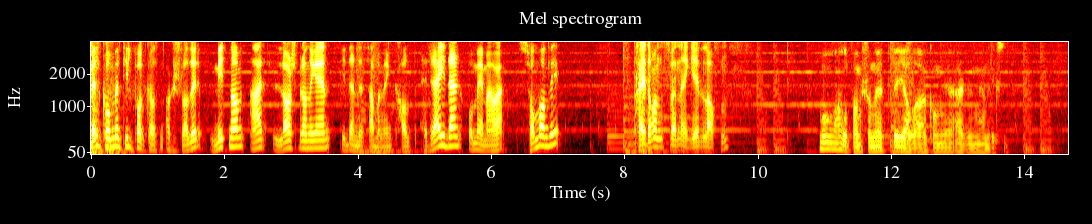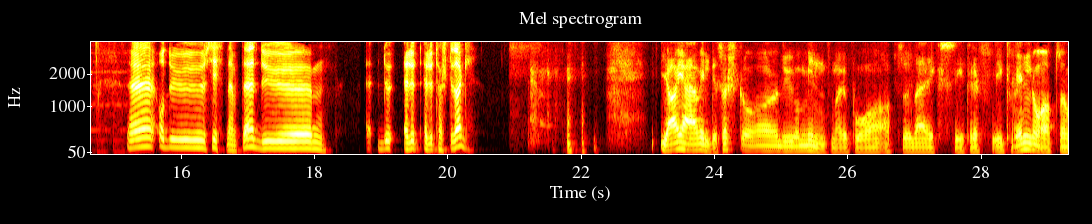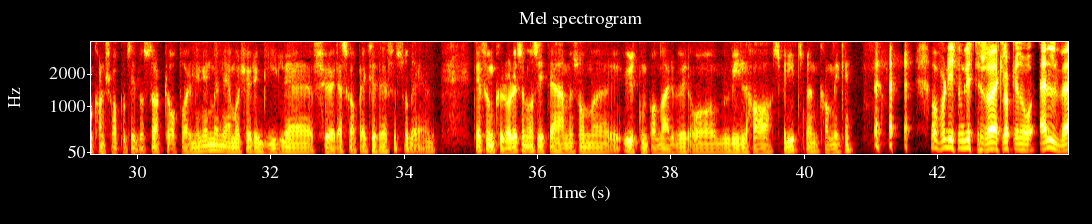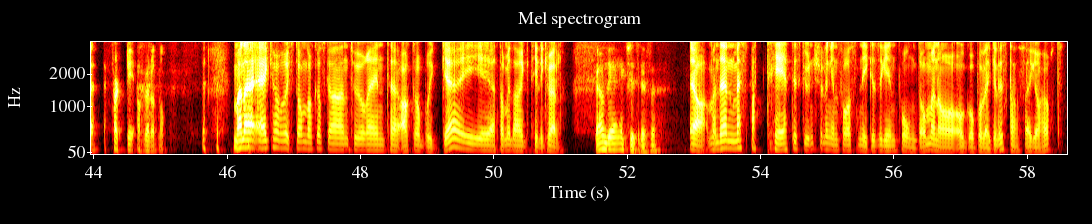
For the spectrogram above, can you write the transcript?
Velkommen til podkasten Aksjesladder. Mitt navn er Lars Brandingen, i denne sammenheng kalt Reideren. Og med meg har jeg, som vanlig, Treideren Sven Egil Larsen. Og halvpensjonert Jalla-konge Erlend Henriksen. eh, og du sistnevnte, du, du, er, du er du tørst i dag? Ja, jeg er veldig tørst, og du minnet meg jo på at det er XI-treff i kveld, og at det kanskje var på tide å starte oppvarmingen, men jeg må kjøre bil eh, før jeg skal på XI-treffet, så det, det funker dårlig. Så nå sitter jeg her med sånne utenpånerver og vil ha sprit, men kan ikke. Og for de som lytter, så er klokken nå 11.40 akkurat nå. Men jeg, jeg har rykter om dere skal en tur inn til Aker Brygge i ettermiddag tidlig kveld. Ja, det er XI-treffet. Ja, men det er den mest patetiske unnskyldningen for å snike seg inn på ungdommen og, og gå på VG-lista, som jeg har hørt.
